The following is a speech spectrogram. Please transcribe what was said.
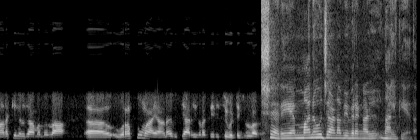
മടക്കി നൽകാമെന്നുള്ള ഉറപ്പുമായാണ് വിദ്യാർത്ഥികളെ തിരിച്ചുവിട്ടിട്ടുള്ളത്. ശരി മനോജാണ് വിവരങ്ങൾ നൽകിയത്.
